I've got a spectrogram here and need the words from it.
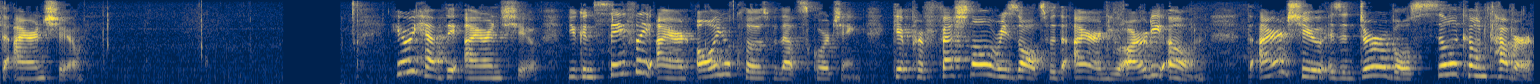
The iron shoe. Here we have the iron shoe. You can safely iron all your clothes without scorching. Get professional results with the iron you already own. The iron shoe is a durable silicone cover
